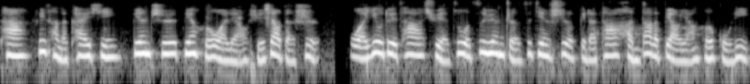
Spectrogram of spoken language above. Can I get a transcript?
他非常的开心，边吃边和我聊学校的事。我又对他选做志愿者这件事给了他很大的表扬和鼓励。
